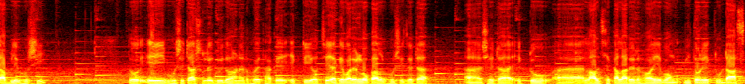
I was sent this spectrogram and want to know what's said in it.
ডাবলি ভুসি তো এই ভুসিটা আসলে দুই ধরনের হয়ে থাকে। একটি হচ্ছে একেবারে লোকাল ভুসি যেটা সেটা একটু লালচে কালারের হয় এবং ভিতরে একটু ডাস্ট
